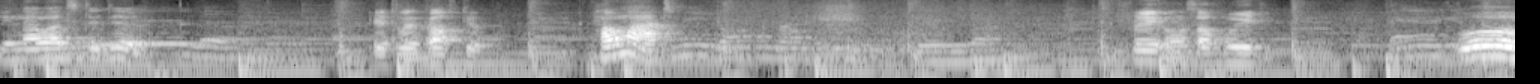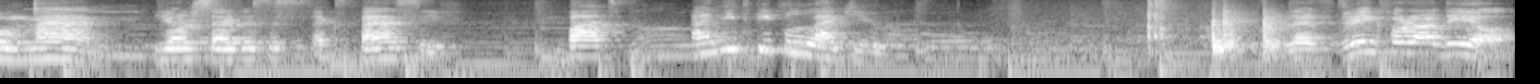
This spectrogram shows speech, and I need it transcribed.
You know what to do. It will cost you How much? three ounces of weed. Whoa man, your service is expensive. But I need people like you. Let's drink for our deal.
